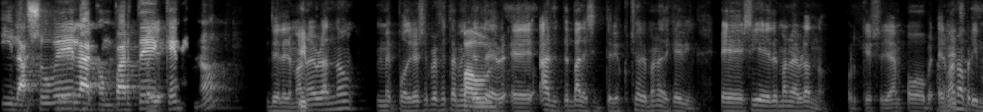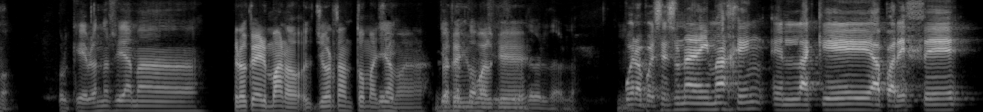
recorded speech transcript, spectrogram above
Y la sube, Sí. la comparte Oye. Kevin, ¿no? Del hermano Y- de Brandon, me, podría ser perfectamente Paul. el de. eh, ah, te- vale, sí, te voy a escuchar el hermano de Kevin. Eh, sí, el hermano de Brandon. Porque se llama. O hermano o primo. Porque Brandon se llama. Creo que hermano, Jordan Thomas Sí, llama, creo que Jordan es Thomas, igual sí, que... sí, verdad, verdad, verdad. Mm. Bueno, pues es una imagen en la que aparece.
